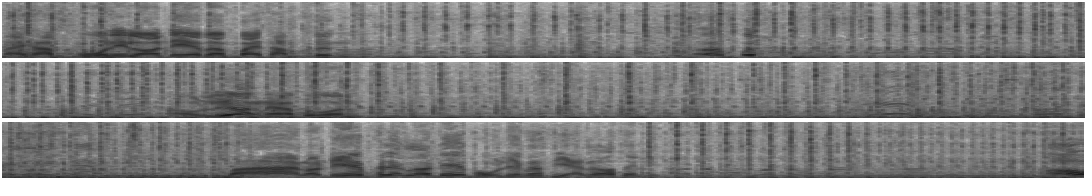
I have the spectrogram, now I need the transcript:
ไปครับโอ้นี่รอเดฟแบบใบสามครึ่งเออปึ๊บเอาเรื่องนะครับทุกคนบ้ารอเดฟเขาเรียกรอเดฟผมเรียกว่าเสียแล้วเสร็จเลยเอา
